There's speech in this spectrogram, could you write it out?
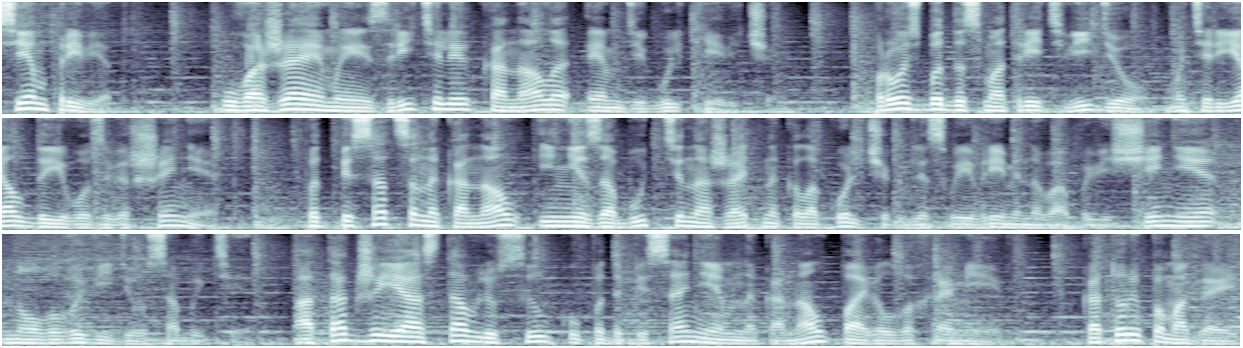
Всем привет! Уважаемые зрители канала МД Гулькевича. Просьба досмотреть видео, материал до его завершения, подписаться на канал и не забудьте нажать на колокольчик для своевременного оповещения нового видеособытия. А также я оставлю ссылку под описанием на канал Павел Вахромеев, который помогает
